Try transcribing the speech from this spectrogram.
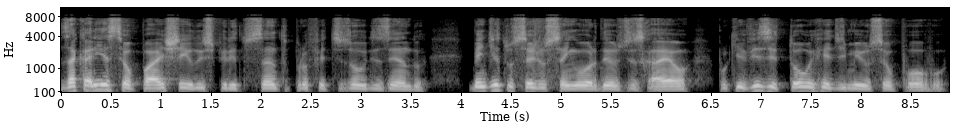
Zacarias, seu pai, cheio do Espírito Santo, profetizou, dizendo: Bendito seja o Senhor, Deus de Israel, porque visitou e redimiu o seu povo,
